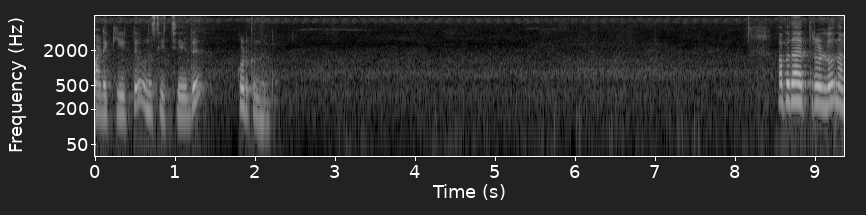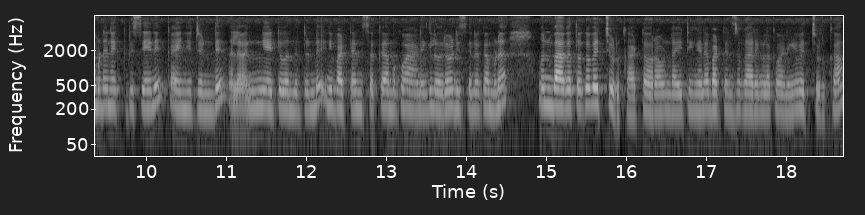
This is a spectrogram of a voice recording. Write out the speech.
മടക്കിയിട്ട് ഒന്ന് സ്റ്റിച്ച് ചെയ്ത് കൊടുക്കുന്നുണ്ട്. അപ്പോൾ ഇതാ അത്രേ ഉള്ളൂ. നമ്മുടെ നെക്ക് ഡിസൈൻ കഴിഞ്ഞിട്ടുണ്ട്. നല്ല ഭംഗിയായിട്ട് വന്നിട്ടുണ്ട്. ഇനി ബട്ടൺസൊക്കെ നമുക്ക് വേണമെങ്കിൽ ഓരോ ഡിസൈനൊക്കെ നമ്മൾ മുൻഭാഗത്തൊക്കെ വെച്ച് കൊടുക്കാം കേട്ടോ. റൗണ്ടായിട്ട് ഇങ്ങനെ ബട്ടൺസും കാര്യങ്ങളൊക്കെ വേണമെങ്കിൽ വെച്ച് കൊടുക്കാം.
